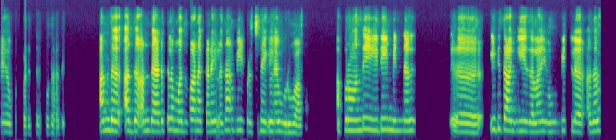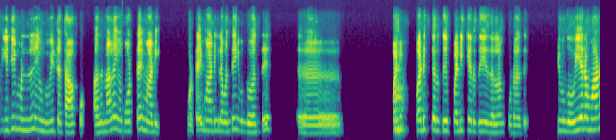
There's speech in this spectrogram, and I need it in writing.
உபயோகப்படுத்தக்கூடாது. அந்த அது அந்த இடத்துல மதுபான கடையில தான் வீண் பிரச்சனைகளே உருவாகும். அப்புறம் வந்து இடி மின்னல் இடி தாங்கி இதெல்லாம் இவங்க வீட்டுல அதாவது இடி மண்ணில் இவங்க வீட்டை தாக்கும். அதனால இவங்க மொட்டை மாடி மொட்டை மாடியில வந்து இவங்க வந்து படி படுக்கிறது படிக்கிறது இதெல்லாம் கூடாது. இவங்க உயரமான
